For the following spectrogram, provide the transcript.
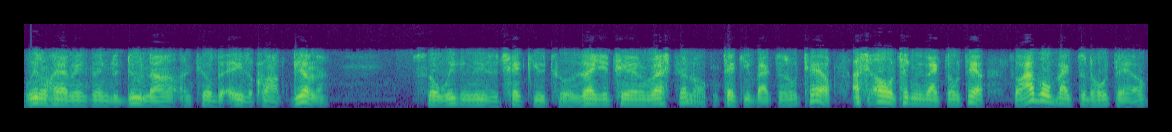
we don't have anything to do now until the eight o'clock dinner. So we can either take you to a vegetarian restaurant or take you back to the hotel. I said, Oh, take me back to the hotel. So I go back to the hotel,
